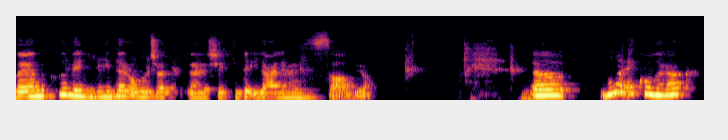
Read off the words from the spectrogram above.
dayanıklı ve lider olacak e, şekilde ilerlememizi sağlıyor. E, buna ek olarak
